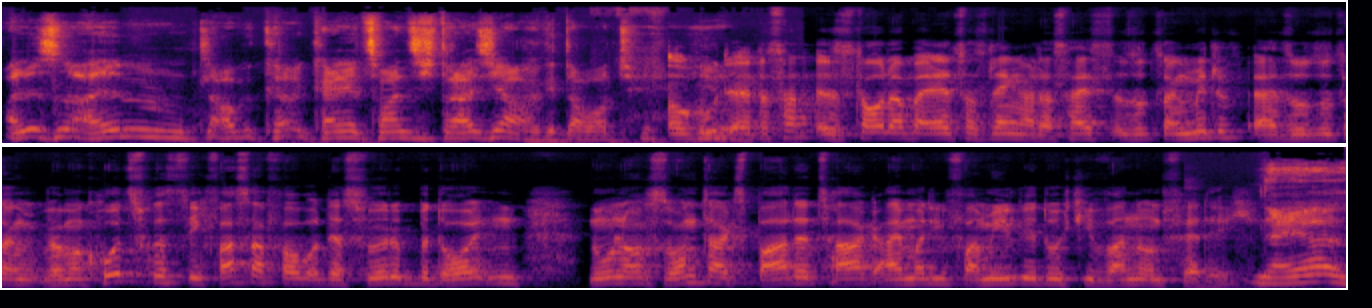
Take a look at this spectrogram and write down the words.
alles in allem, glaube ich, keine 20, 30 Jahre gedauert. Oh gut, äh, das hat, es dauert aber etwas länger. Das heißt sozusagen mittel, also sozusagen, wenn man kurzfristig Wasser verbraucht, das würde bedeuten, nur noch Sonntagsbadetag, einmal die Familie durch die Wanne und fertig. Naja,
